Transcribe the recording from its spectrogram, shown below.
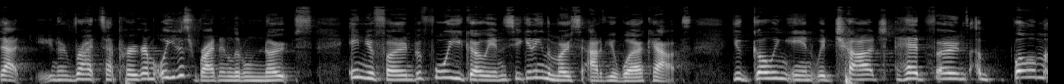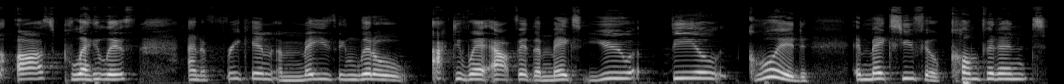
that you know writes that program or you just write in little notes in your phone before you go in so you're getting the most out of your workouts. You're going in with charged headphones, a bomb ass playlist, and a freaking amazing little activewear outfit that makes you feel good. It makes you feel confident.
